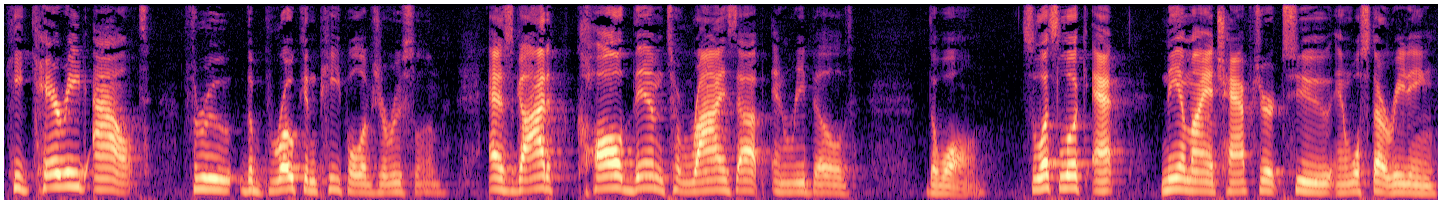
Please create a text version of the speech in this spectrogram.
He carried out through the broken people of Jerusalem as God called them to rise up and rebuild the wall. So let's look at Nehemiah chapter 2, and we'll start reading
